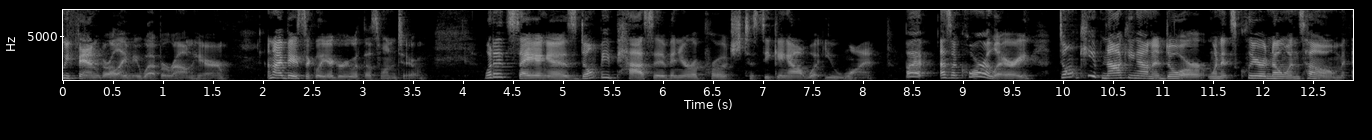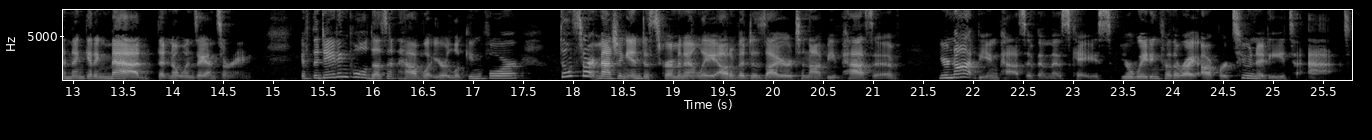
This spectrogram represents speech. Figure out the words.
We fangirl Amy Webb around here, and I basically agree with this one too. What it's saying is don't be passive in your approach to seeking out what you want. But as a corollary, don't keep knocking on a door when it's clear no one's home and then getting mad that no one's answering. If the dating pool doesn't have what you're looking for, don't start matching indiscriminately out of a desire to not be passive. You're not being passive in this case. You're waiting for the right opportunity to act.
